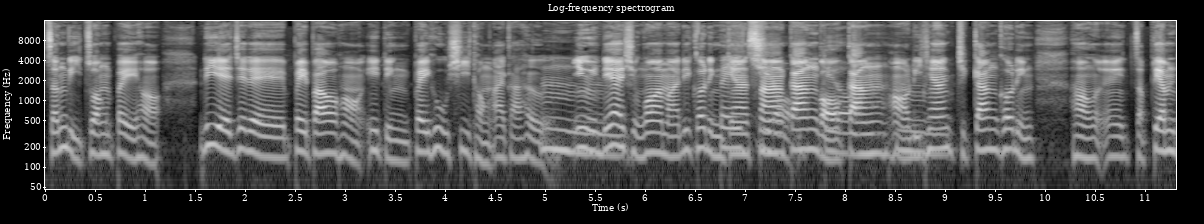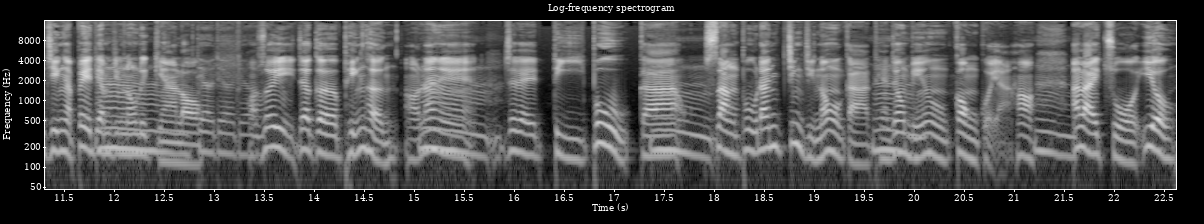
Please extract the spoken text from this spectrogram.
整理装备哈，你的这个背包哈一。定背负系统爱较好，因为你爱想看嘛，你可能行三工五工，吼，而且一工可能吼诶十点钟啊八点钟拢伫行路，对对对，所以这个平衡哦，咱诶这个底部加上部，咱之前拢有甲听众朋友讲过啊，吼，啊来左右。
